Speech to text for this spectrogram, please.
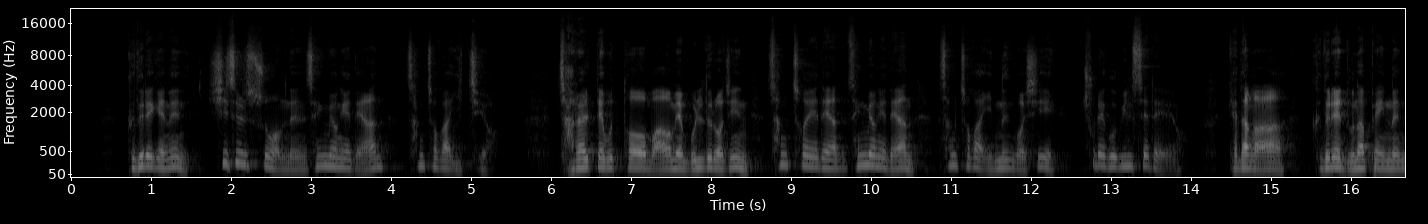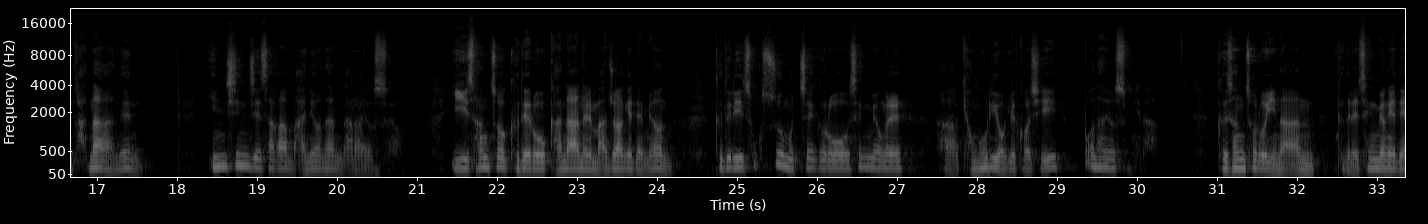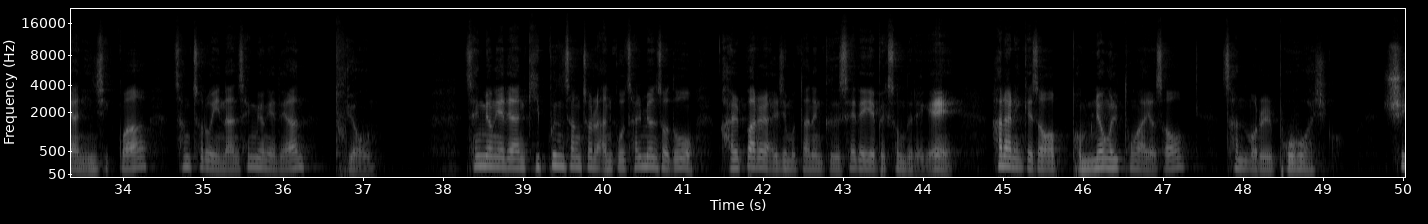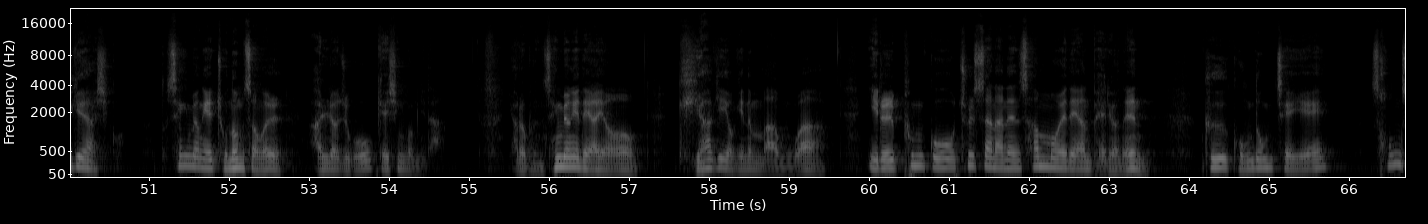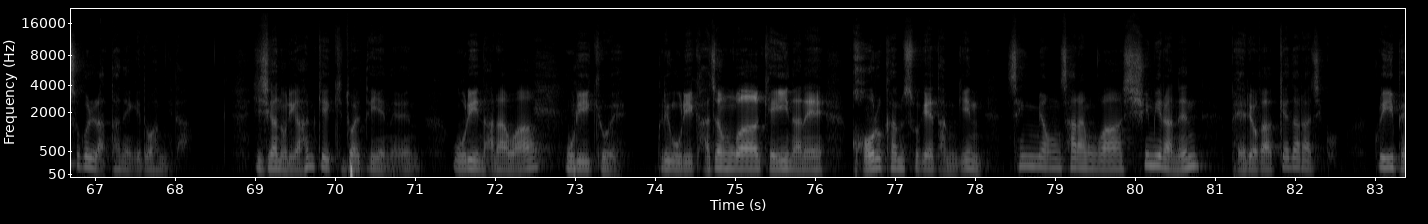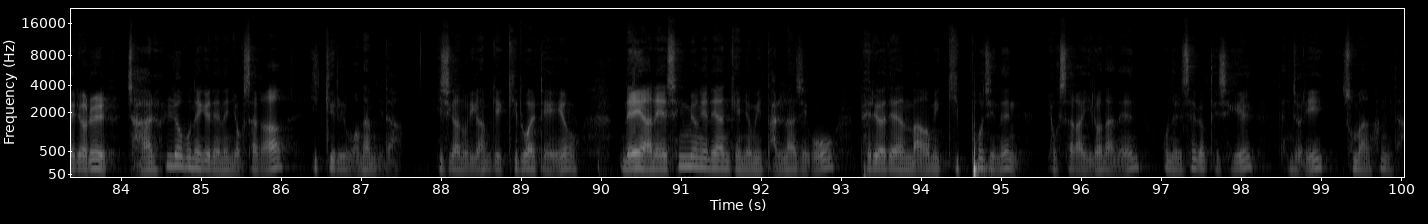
그들에게는 씻을 수 없는 생명에 대한 상처가 있지요. 자랄 때부터 마음에 물들어진 상처에 대한 생명에 대한 상처가 있는 것이 출애굽 1세대예요. 게다가 그들의 눈앞에 있는 가나안은 인신 제사가 만연한 나라였어요. 이 상처 그대로 가나안을 마주하게 되면 그들이 속수무책으로 생명을 아, 경홀히 여길 것이 뻔하였습니다. 그 상처로 인한 그들의 생명에 대한 인식과 상처로 인한 생명에 대한 두려움, 생명에 대한 깊은 상처를 안고 살면서도 갈 바를 알지 못하는 그 세대의 백성들에게 하나님께서 법령을 통하여서 산모를 보호하시고 쉬게 하시고 또 생명의 존엄성을 알려주고 계신 겁니다. 여러분, 생명에 대하여 귀하게 여기는 마음과 이를 품고 출산하는 산모에 대한 배려는 그 공동체의 성숙을 나타내기도 합니다. 이 시간 우리가 함께 기도할 때에는 우리 나라와 우리 교회 그리고 우리 가정과 개인 안에 거룩함 속에 담긴 생명 사랑과 쉼이라는 배려가 깨달아지고 그리고 이 배려를 잘 흘려보내게 되는 역사가 있기를 원합니다. 이 시간 우리가 함께 기도할 때에요. 내 안에 생명에 대한 개념이 달라지고 배려에 대한 마음이 깊어지는 역사가 일어나는 오늘 새벽 되시길 간절히 소망합니다.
